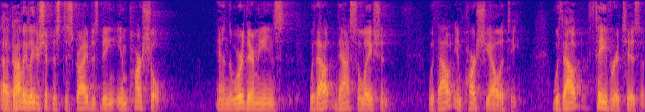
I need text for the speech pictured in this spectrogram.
uh, godly leadership is described as being impartial. And the word there means without vacillation, without impartiality, without favoritism.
